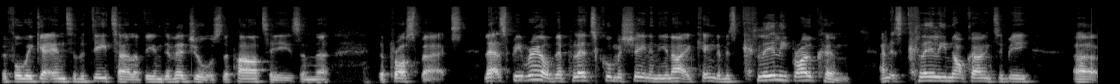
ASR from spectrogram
before we get into the detail of the individuals, the parties, and the the prospects. Let's be real: the political machine in the United Kingdom is clearly broken, and it's clearly not going to be uh,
